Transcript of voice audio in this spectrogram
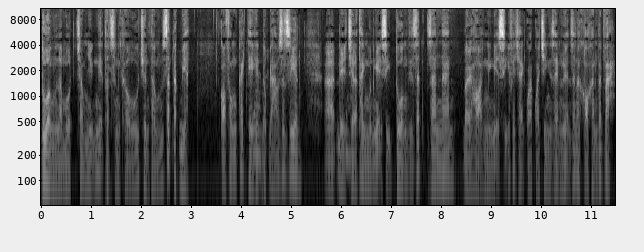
tuồng là một trong những nghệ thuật sân khấu truyền thống rất đặc biệt, có phong cách thể hiện độc đáo rất riêng. À, để trở thành một nghệ sĩ tuồng thì rất gian nan, đòi hỏi người nghệ sĩ phải trải qua quá trình rèn luyện rất là khó khăn vất vả.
